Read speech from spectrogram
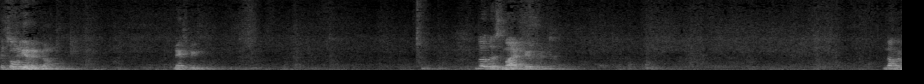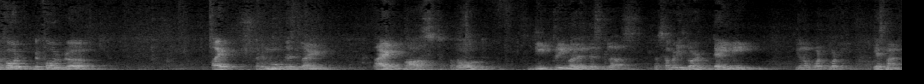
It's only an example. Next, please. Now, this is my favorite. Now, before before uh, I remove this slide, I asked about the dreamer in this class. Now, somebody's got to tell me, you know, what what. Yes, ma'am.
